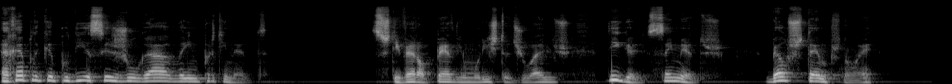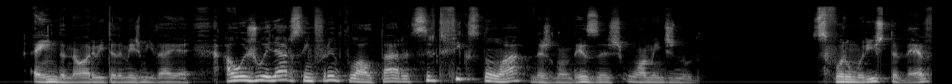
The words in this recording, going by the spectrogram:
a réplica podia ser julgada impertinente. Se estiver ao pé de um humorista de joelhos, diga-lhe, sem medos. Belos tempos, não é? Ainda na órbita da mesma ideia, ao ajoelhar-se em frente do altar, certifique se não há, nas redondezas, um homem desnudo. Se for humorista, deve,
